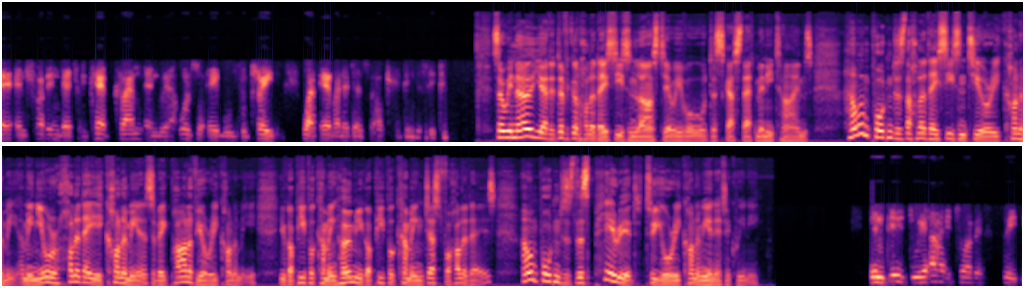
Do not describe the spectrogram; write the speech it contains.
uh, ensuring that we kept crime and we are also able to trace whatever that has occurred in the city. So we know you had a difficult holiday season last year. We've all discussed that many times. How important is the holiday season to your economy? I mean, your holiday economy, and it's a big part of your economy. You've got people coming home, you've got people coming just for holidays. How important is this period to your economy in eThekwini? Indeed, we are a tourist city,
